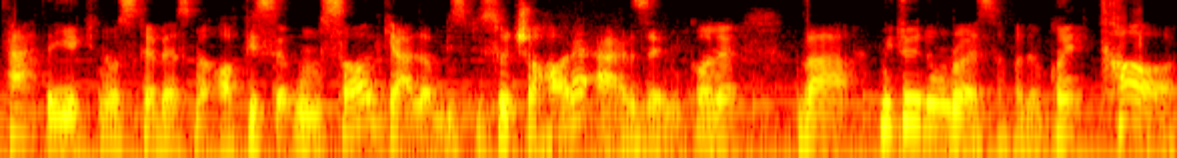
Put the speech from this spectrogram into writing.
تحت یک نسخه به اسم آفیس اون سال که الان 2024 عرضه می‌کنه و می‌تونید اون رو استفاده کنید تا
